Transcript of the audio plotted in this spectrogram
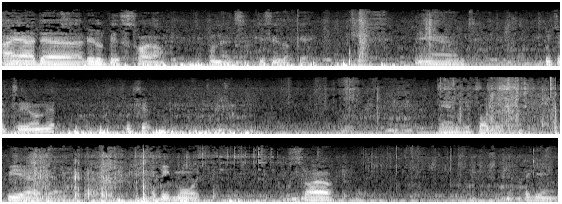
I add a little bit soil on it. This is okay. And put the tray on it, push it, and repop it. We add a bit more soil again.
